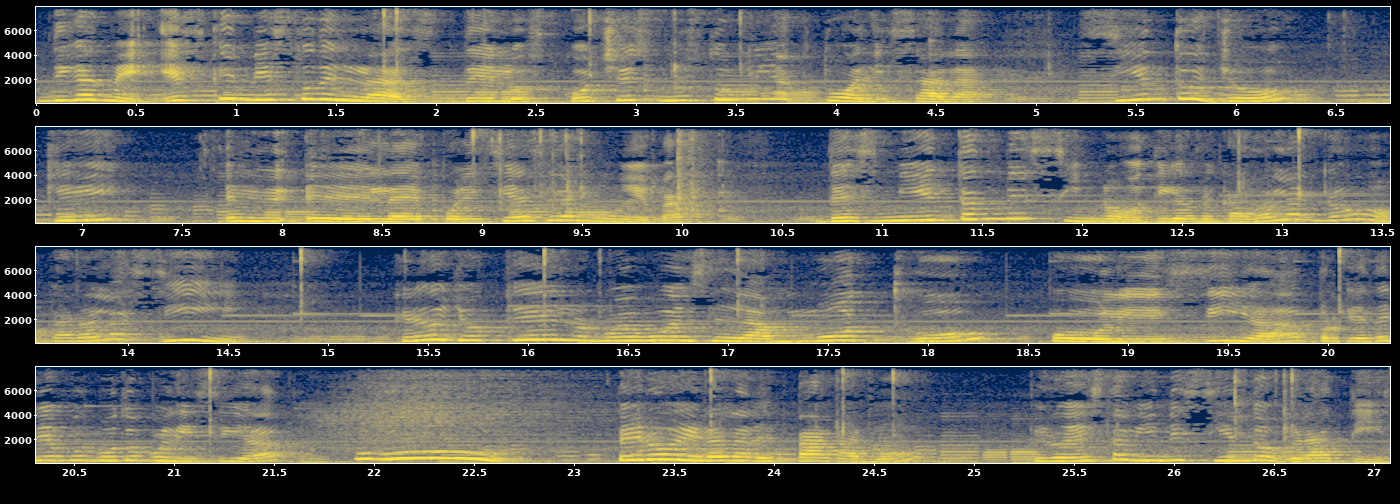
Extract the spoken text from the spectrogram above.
Díganme, es que en esto de, las, de los coches no estoy muy actualizada. Siento yo que eh, la de policía es la nueva. Desmiéntanme si no. Díganme, Carola no, Carola sí. Creo yo que lo nuevo es la moto policía, porque ya teníamos moto policía, pero era la de paga, ¿no? Pero esta viene siendo gratis.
